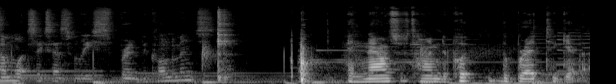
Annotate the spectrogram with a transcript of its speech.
Somewhat successfully spread the condiments. And now it's just time to put the bread together.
